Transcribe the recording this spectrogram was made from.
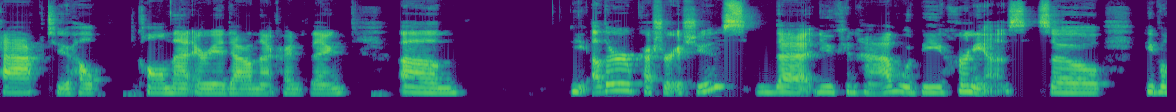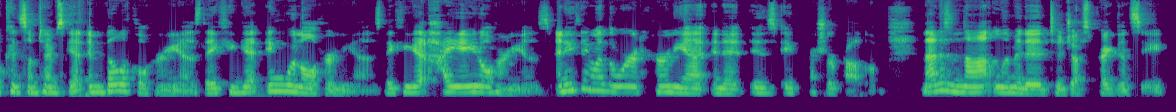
pack to help calm that area down, that kind of thing. Um, the other pressure issues that you can have would be hernias. So people can sometimes get umbilical hernias. They can get inguinal hernias. They can get hiatal hernias. Anything with the word hernia in it is a pressure problem. And that is not limited to just pregnancy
